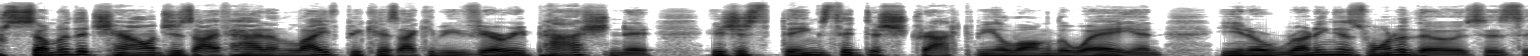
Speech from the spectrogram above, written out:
some of the challenges I've had in life because I can be very passionate is just things that distract me along the way. And, you know, running is one of those is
